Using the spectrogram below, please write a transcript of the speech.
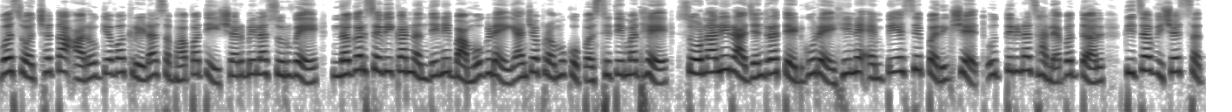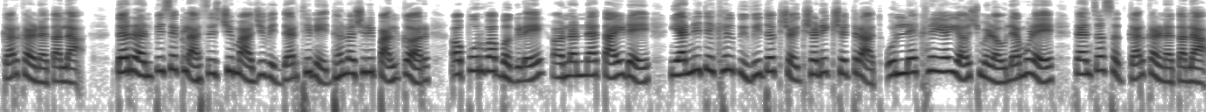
व स्वच्छता आरोग्य व क्रीडा सभापती शर्मिला सुर्वे नगरसेविका नंदिनी बामुगडे यांच्या प्रमुख उपस्थितीमध्ये सोनाली राजेंद्र तेडगुरे हिने एमपीएससी परीक्षेत उत्तीर्ण झाल्याबद्दल तिचा विशेष सत्कार करण्यात आला. तर रणपीसे क्लासेसची माजी विद्यार्थिनी धनश्री पालकर अपूर्वा बगडे अनन्या तायडे यांनी देखील विविध शैक्षणिक क्षेत्रात उल्लेखनीय यश मिळवल्यामुळे त्यांचा सत्कार करण्यात आला.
